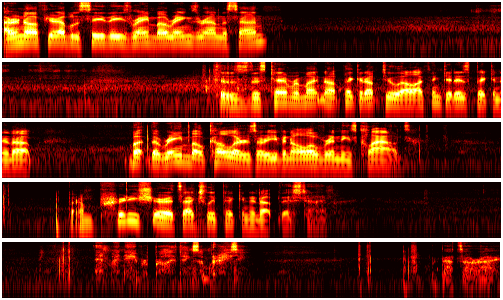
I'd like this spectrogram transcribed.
I don't know if you're able to see these rainbow rings around the sun. Because this camera might not pick it up too well. I think it is picking it up. But the rainbow colors are even all over in these clouds. But I'm pretty sure it's actually picking it up this time. And my neighbor probably thinks I'm crazy. But that's all right.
